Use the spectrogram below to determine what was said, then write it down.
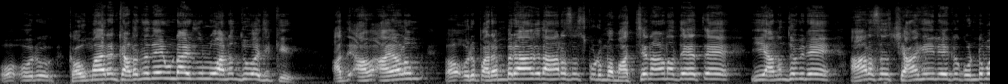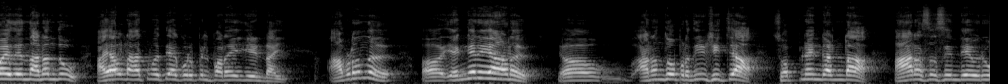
ഒരു കൗമാരം കടന്നതേ ഉണ്ടായിരുന്നുള്ളൂ അനന്തു അജിക്ക് അത് അയാളും ഒരു പരമ്പരാഗത ആർ എസ് എസ് കുടുംബം. അച്ഛനാണ് അദ്ദേഹത്തെ ഈ അനന്തുവിനെ ആർ എസ് എസ് ശാഖയിലേക്ക് കൊണ്ടുപോയതെന്ന് അനന്തു അയാളുടെ ആത്മഹത്യാക്കുറിപ്പിൽ പറയുകയുണ്ടായി. അവിടുന്ന് നിന്ന് എങ്ങനെയാണ് അനന്തു പ്രതീക്ഷിച്ച സ്വപ്നം കണ്ട ആർ എസ് എസിന്റെ ഒരു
